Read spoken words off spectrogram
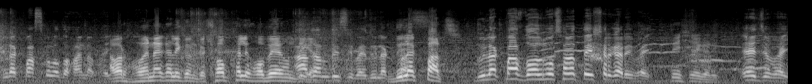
দুই লাখ পাঁচ করলে তো হয় না ভাই। আবার হয় না খালি কোনকে সব খালি হবে এখন আজান দিছি ভাই দুই লাখ দুই লাখ পাঁচ। দুই লাখ পাঁচ দশ বছরের তেইশের গাড়ি ভাই। তেইশের গাড়ি। এই যে ভাই।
